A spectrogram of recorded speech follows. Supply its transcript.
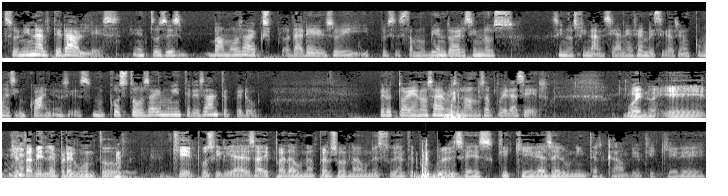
son inalterables. Entonces vamos a explorar eso y pues estamos viendo a ver si nos, si nos financian esa investigación como de cinco años. Es muy costosa y muy interesante, pero pero todavía no sabemos si lo vamos a poder hacer. Bueno, eh, yo también le pregunto, ¿qué posibilidades hay para una persona, un estudiante, por ejemplo, del CES, que quiere hacer un intercambio, que quiere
